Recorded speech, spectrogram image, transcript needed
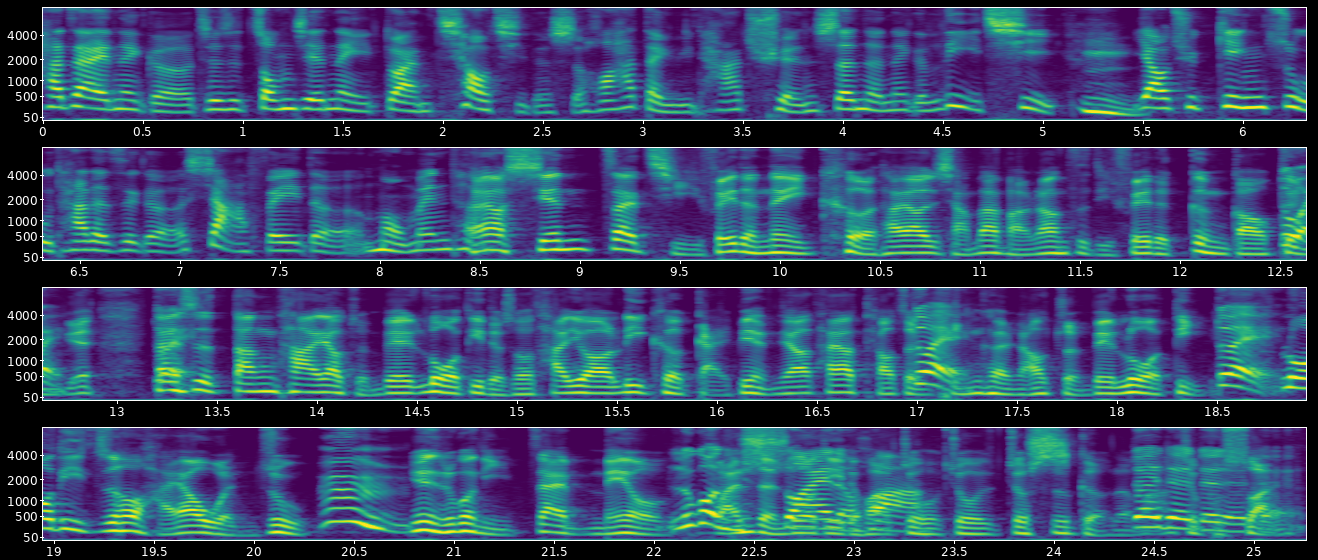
他在那个就是中间那一段翘起的时候，他等于他全身的那个力气，嗯，要去盯住他的这个下飞的 momentum。他要先在起飞的那一刻，他要想办法让自己飞得更高更远。但是当他要准备落地的时候，他又要立刻改变，然后他要调整平衡，然后准备落地。对，落地之后还要稳住。嗯，因为如果你在没有完整落地的话，就就就失格了嘛，对对对对对，就不算。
